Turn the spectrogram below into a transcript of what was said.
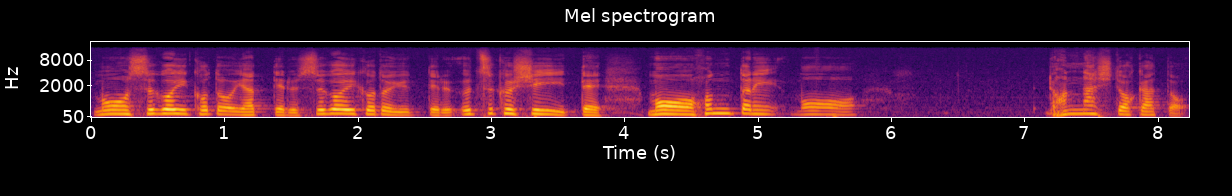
もうすごいことをやってる。すごいことを言ってる。美しいって。もう本当にもうどんな人かと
